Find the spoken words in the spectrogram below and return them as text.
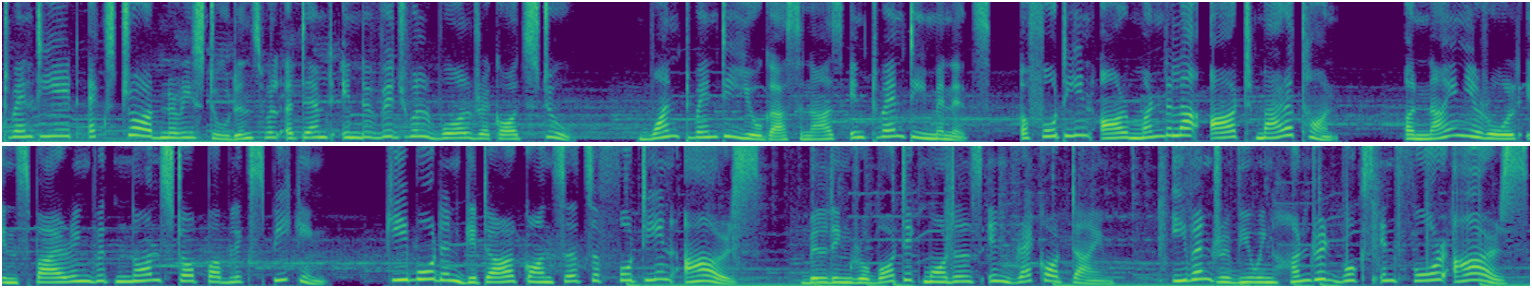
28 extraordinary students will attempt individual world records too. 120 yogasanas in 20 minutes, a 14 hour mandala art marathon, a 9 year old inspiring with non stop public speaking, keyboard and guitar concerts of 14 hours, building robotic models in record time, even reviewing 100 books in 4 hours.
